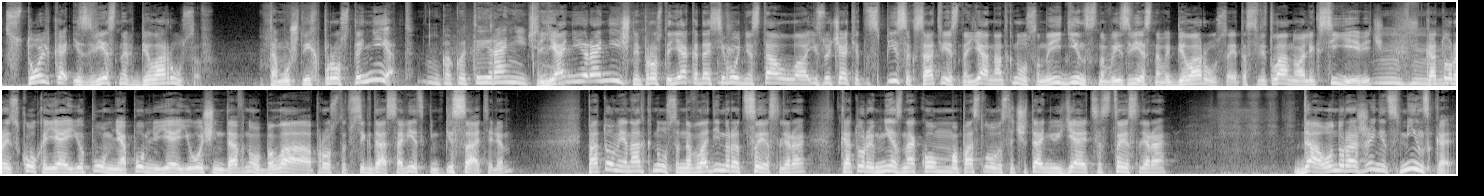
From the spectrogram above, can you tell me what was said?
столько известных белорусов. Потому что их просто нет. Ну, какой-то ироничный. Я не ироничный, просто я, когда сегодня стал а, изучать этот список, соответственно, я наткнулся на единственного известного белоруса, это Светлану Алексеевич, которая, сколько я ее помню, а помню я ее очень давно, была просто всегда советским писателем. Потом я наткнулся на Владимира Цеслера, который мне знаком по словосочетанию «яйца с Цеслера». Да, он уроженец Минска,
